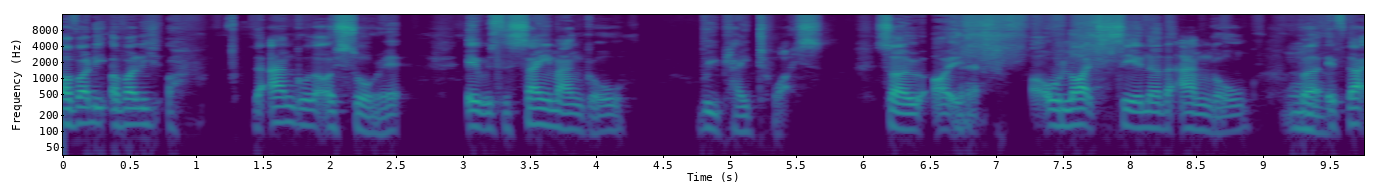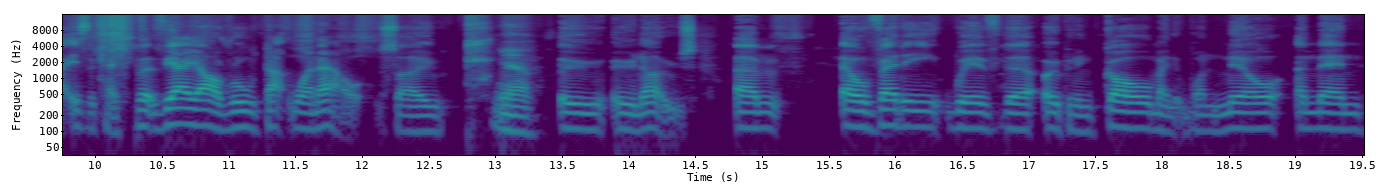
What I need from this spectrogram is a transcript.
I've only, I've only, the angle that I saw it, it was the same angle replayed twice. So I, Yeah. I would like to see another angle. But Mm. if that is the case, but VAR ruled that one out. So yeah. who who knows? Um, Elvedi with the opening goal made it one 0 and then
